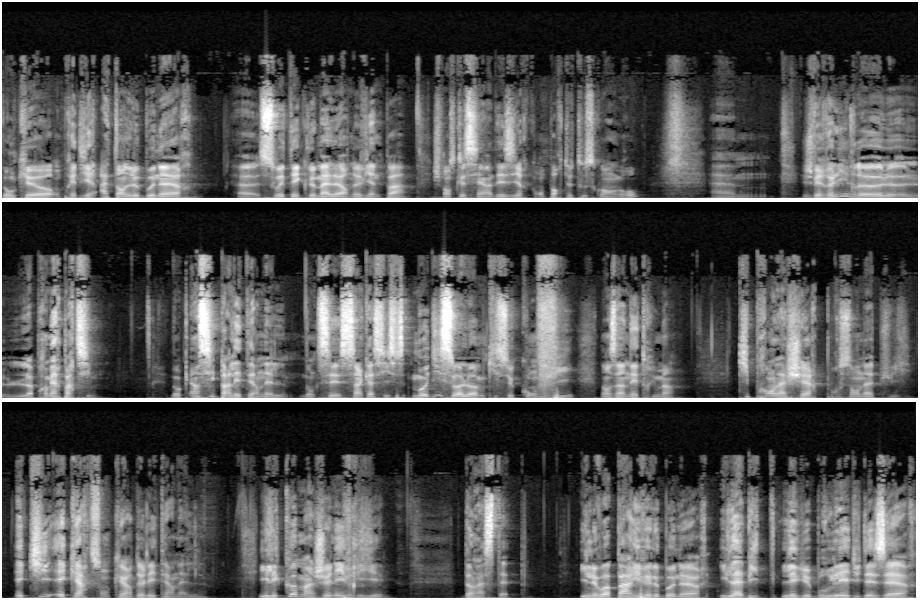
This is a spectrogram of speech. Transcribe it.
Donc euh, on pourrait dire attendre le bonheur, euh, souhaiter que le malheur ne vienne pas. Je pense que c'est un désir qu'on porte tous quoi en gros. je vais relire la première partie. Donc ainsi par l'Éternel. Donc c'est 5 à 6. Maudit soit l'homme qui se confie dans un être humain, qui prend la chair pour son appui, et qui écarte son cœur de l'Éternel. Il est comme un genévrier dans la steppe. Il ne voit pas arriver le bonheur, il habite les lieux brûlés du désert,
